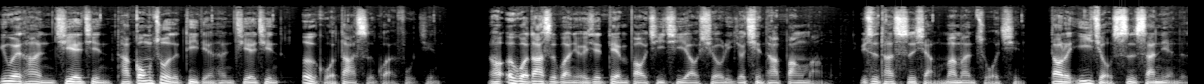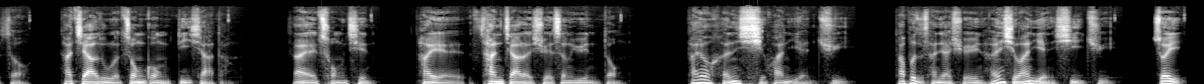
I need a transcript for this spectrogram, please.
因为他很接近，他工作的地点很接近俄国大使馆附近，然后俄国大使馆有一些电报机器要修理，就请他帮忙。于是他思想慢慢酌情。到了一九四三年的时候。他加入了中共地下党，在重庆，他也参加了学生运动。他又很喜欢演剧，他不止参加学运，很喜欢演戏剧。所以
